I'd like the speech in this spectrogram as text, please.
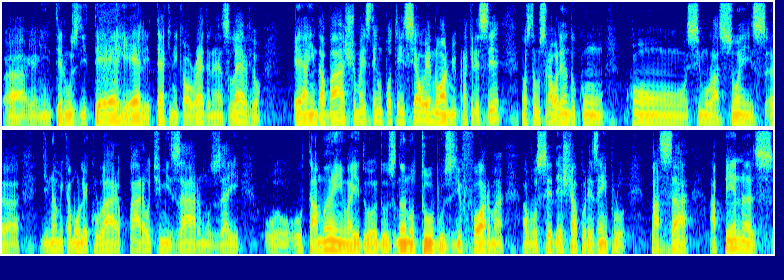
ah, em termos de TRL, Technical Readiness Level, é ainda baixo, mas tem um potencial enorme para crescer. Nós estamos trabalhando com, com simulações uh, dinâmica molecular para otimizarmos aí o, o tamanho aí do, dos nanotubos de forma a você deixar, por exemplo, passar apenas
